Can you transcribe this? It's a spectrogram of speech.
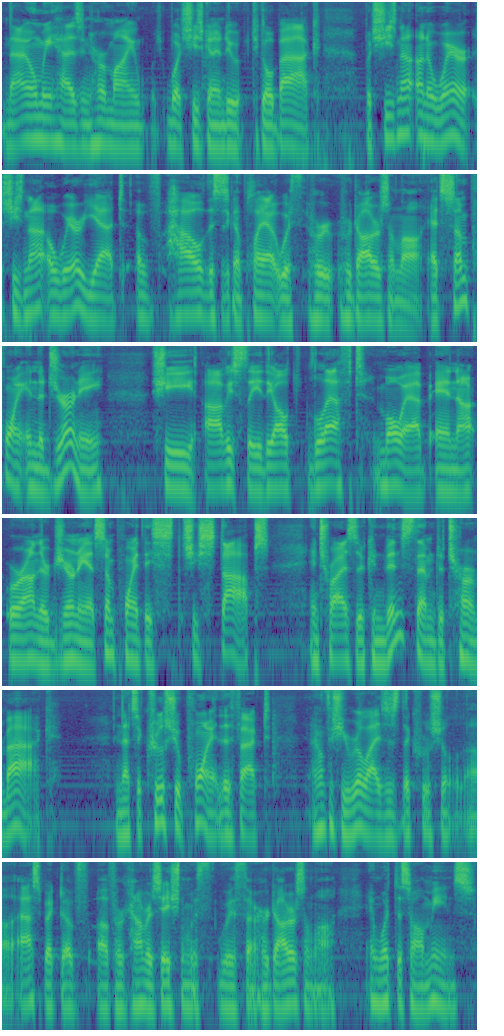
Naomi has in her mind what she's going to do to go back, but she's not unaware, she's not aware yet of how this is going to play out with her, her daughters in law. At some point in the journey, she obviously they all left Moab and were on their journey. At some point, they she stops and tries to convince them to turn back. And that's a crucial point. The fact, I don't think she realizes the crucial uh, aspect of, of her conversation with, with uh, her daughters in law and what this all means.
